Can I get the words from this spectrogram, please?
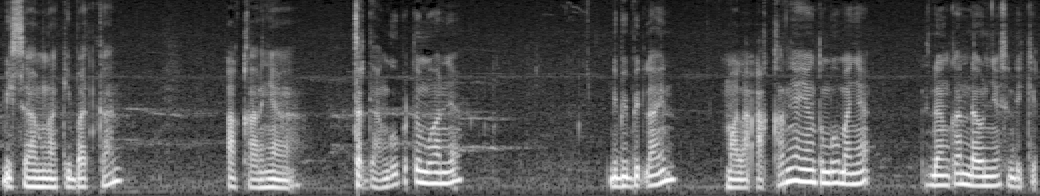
Bisa mengakibatkan akarnya terganggu pertumbuhannya. Di bibit lain malah akarnya yang tumbuh banyak sedangkan daunnya sedikit.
